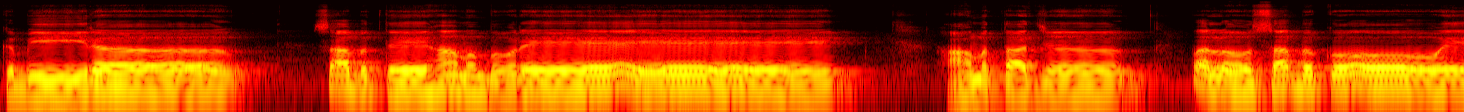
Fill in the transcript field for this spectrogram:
ਕਬੀਰ ਸਭ ਤੇ ਹਮ ਬੁਰੇ। ਹਮ ਤਜ ਭਲੋ ਸਭ ਕੋਏ।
